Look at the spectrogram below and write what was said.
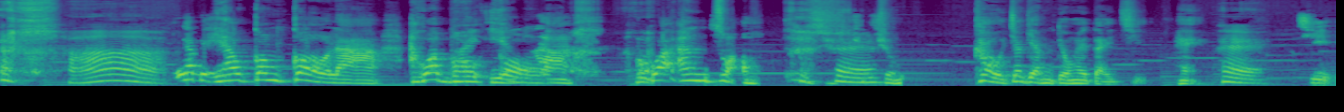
啊！我袂晓讲过啦，啊我无用啦，我安怎？哦？像较有遮严重诶代志，嘿，嘿，是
